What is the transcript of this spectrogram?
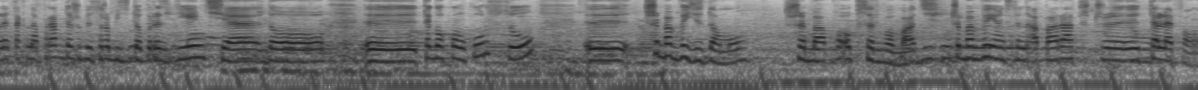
ale tak naprawdę, żeby zrobić dobre zdjęcie do y, tego konkursu, trzeba wyjść z domu. Trzeba poobserwować, trzeba wyjąć ten aparat czy telefon.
